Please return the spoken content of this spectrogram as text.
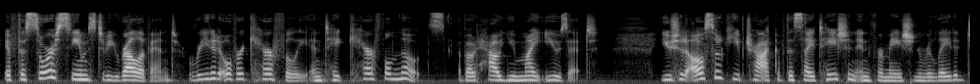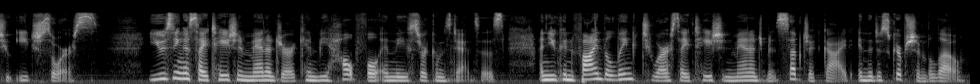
If the source seems to be relevant, read it over carefully and take careful notes about how you might use it. You should also keep track of the citation information related to each source. Using a citation manager can be helpful in these circumstances, and you can find the link to our citation management subject guide in the description below.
